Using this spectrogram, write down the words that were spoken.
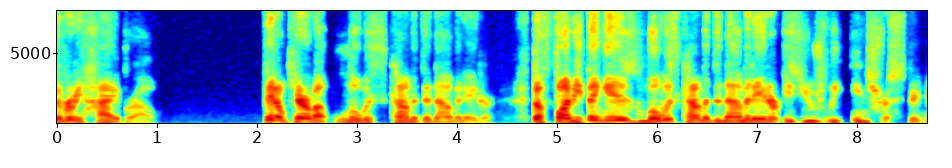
They're very highbrow. They don't care about lowest common denominator. The funny thing is, lowest common denominator is usually interesting.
